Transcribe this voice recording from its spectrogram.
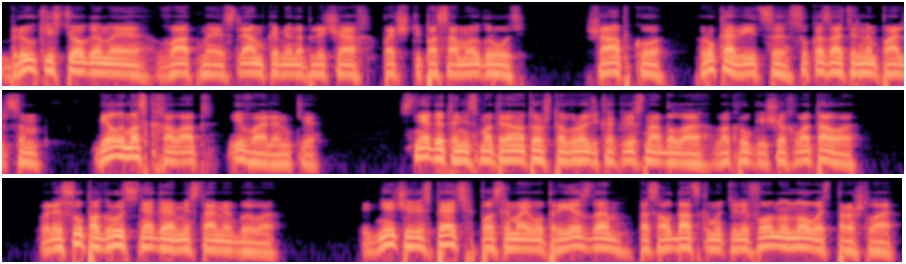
брюки стеганые, ватные, с лямками на плечах, почти по самую грудь, шапку, рукавицы с указательным пальцем, белый маск-халат и валенки. Снега-то, несмотря на то, что вроде как весна была, вокруг еще хватало. В лесу по грудь снега местами было. И дней через пять после моего приезда по солдатскому телефону новость прошла.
